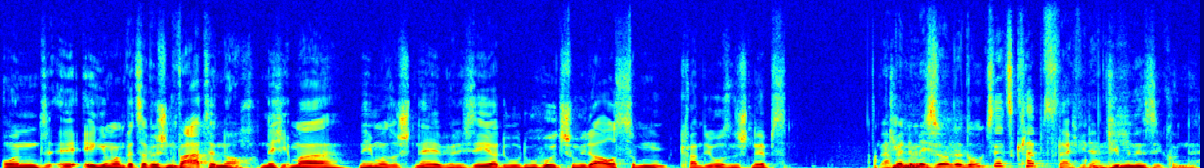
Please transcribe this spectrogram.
und äh, irgendjemand wird erwischen. Warte noch. Nicht immer, nicht immer so schnell, Björn. Ich sehe ja, du, du holst schon wieder aus zum grandiosen Schnips. Na, wenn du mich so unter Druck setzt, klappt es gleich wieder Gib nicht. mir eine Sekunde.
